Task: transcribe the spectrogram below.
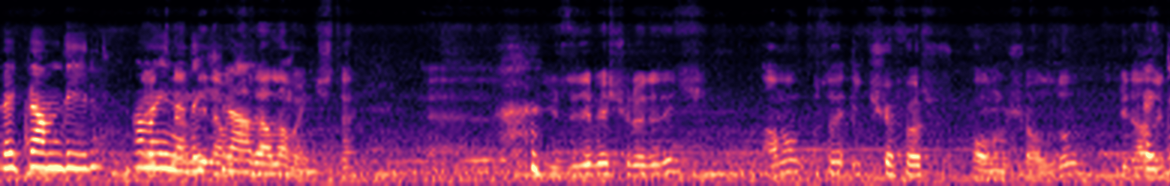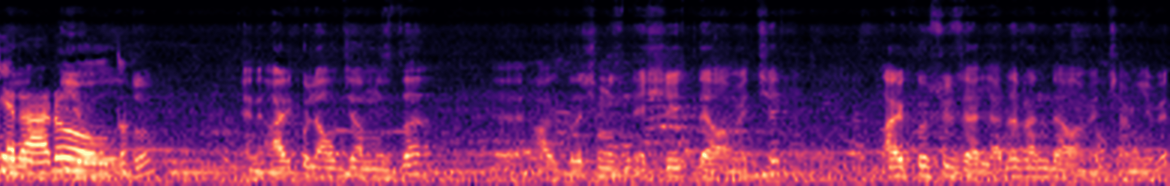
bence. Reklam değil ama Reklam yine de değil ama kiralamayın. kiralamayın işte. Ee, 155 euro dedik ama bu sefer iki şoför olmuş oldu. Birazcık Tek yararı iyi oldu. oldu. Yani alkol alacağımızda e, arkadaşımızın eşi devam edecek. Alkolsüz yerlerde ben devam edeceğim gibi.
